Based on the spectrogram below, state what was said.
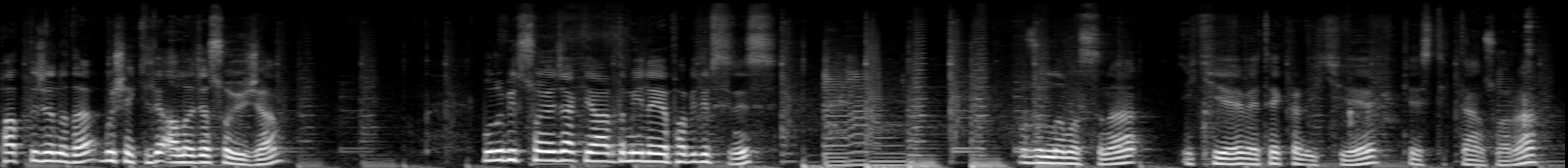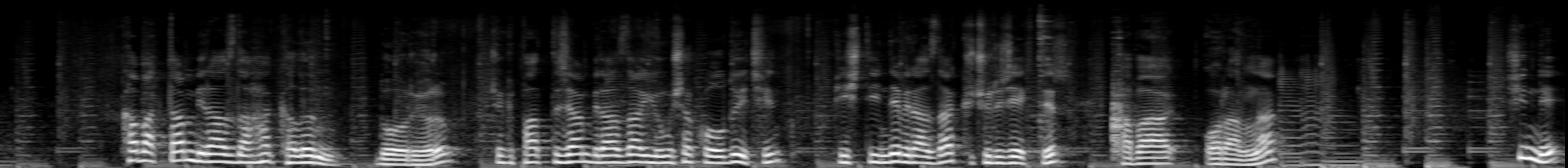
Patlıcanı da bu şekilde alaca soyacağım. Bunu bir soyacak yardımıyla yapabilirsiniz. Uzunlamasına ikiye ve tekrar ikiye kestikten sonra kabaktan biraz daha kalın doğruyorum. Çünkü patlıcan biraz daha yumuşak olduğu için piştiğinde biraz daha küçülecektir kabağa oranla. Şimdi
